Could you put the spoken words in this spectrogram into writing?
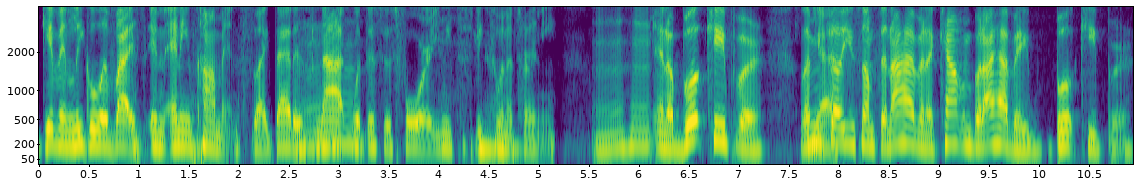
giving legal advice in any comments. Like that is not what this is for. You need to speak to an attorney. Mm-hmm. and a bookkeeper. Let me tell you something. I have an accountant, but I have a bookkeeper,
